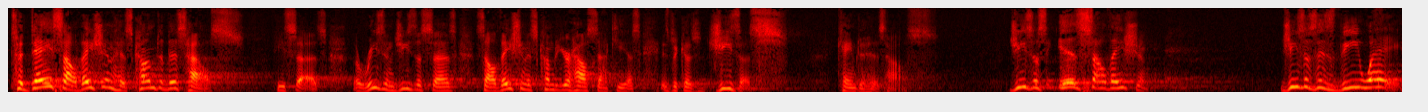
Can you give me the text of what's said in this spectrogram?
Today, salvation has come to this house, he says. The reason Jesus says salvation has come to your house, Zacchaeus, is because Jesus came to his house. Jesus is salvation. Jesus is the way,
